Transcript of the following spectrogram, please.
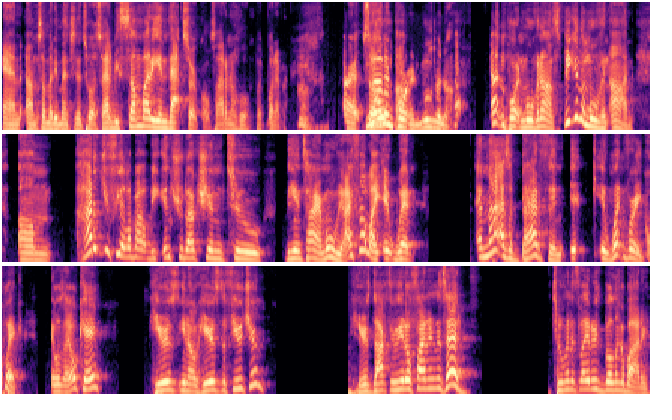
and um somebody mentioned it to us. So it had to be somebody in that circle. So I don't know who, but whatever. Hmm. All right, so not uh, important. Moving on. not important. Moving on. Speaking of moving on, um, how did you feel about the introduction to the entire movie? I felt like it went, and not as a bad thing. It it went very quick. It was like, okay, here's you know, here's the future. Here's Doctor Ito finding his head. Two minutes later, he's building a body.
